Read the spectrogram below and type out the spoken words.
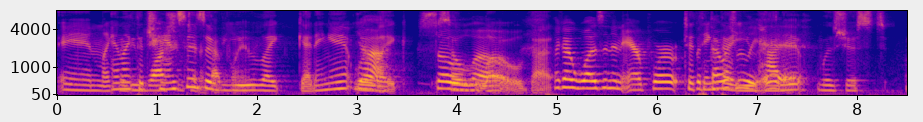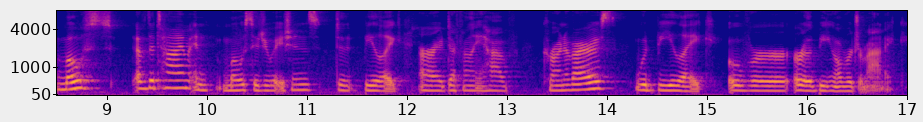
in like And like the Washington chances of point. you like getting it were Yeah, like so so, low. low. that like I was in an airport, to but think that, that, really you had it. it. was just most of the time in most situations to be like, all right, definitely have coronavirus would be like over or being over dramatic,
